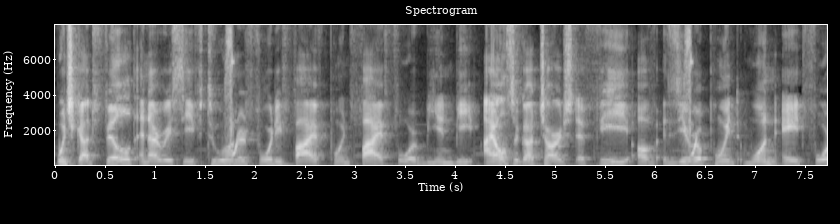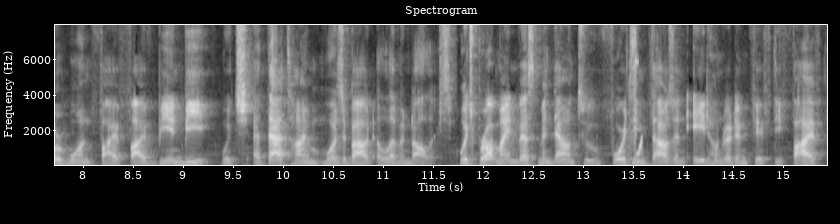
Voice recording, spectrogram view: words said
which got filled and I received 245.54 BNB. I also got charged a fee of 0.184155 BNB, which at that time was about $11, which brought my investment down to 14,855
